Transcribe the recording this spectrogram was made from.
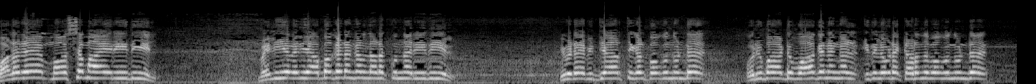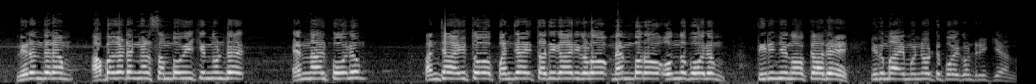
വളരെ മോശമായ രീതിയിൽ വലിയ വലിയ അപകടങ്ങൾ നടക്കുന്ന രീതിയിൽ ഇവിടെ വിദ്യാർത്ഥികൾ പോകുന്നുണ്ട്. ഒരുപാട് വാഹനങ്ങൾ ഇതിലൂടെ കടന്നു പോകുന്നുണ്ട്. നിരന്തരം അപകടങ്ങൾ സംഭവിക്കുന്നുണ്ട്. എന്നാൽ പോലും പഞ്ചായത്തോ പഞ്ചായത്ത് അധികാരികളോ മെമ്പറോ ഒന്നുപോലും തിരിഞ്ഞു നോക്കാതെ ഇതുമായി മുന്നോട്ട് പോയിക്കൊണ്ടിരിക്കുകയാണ്.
